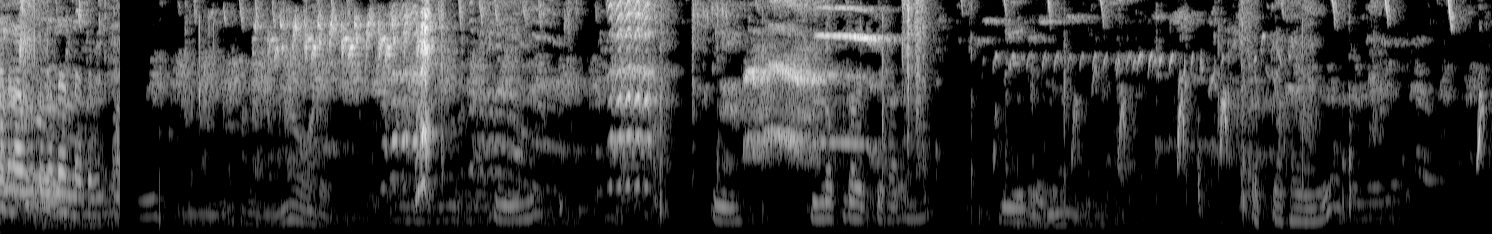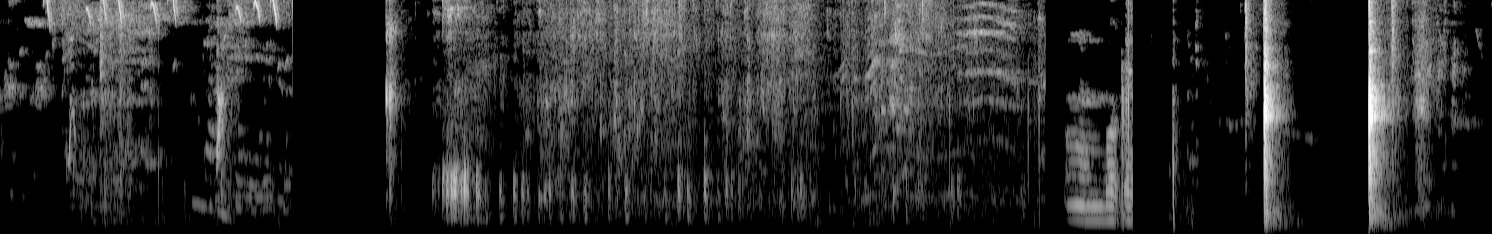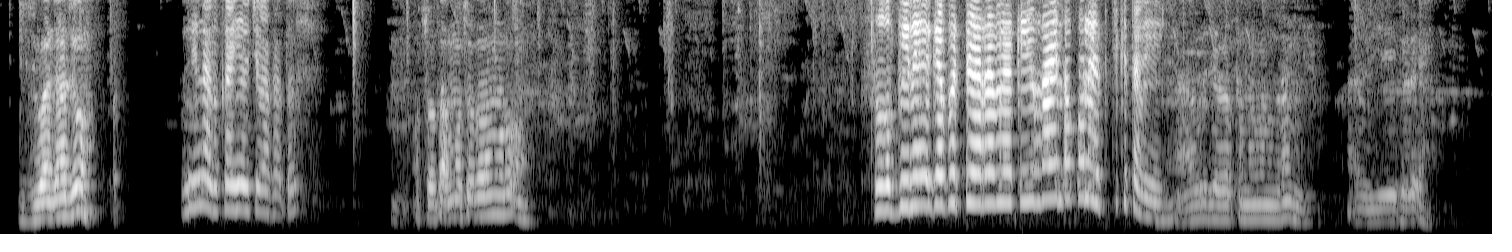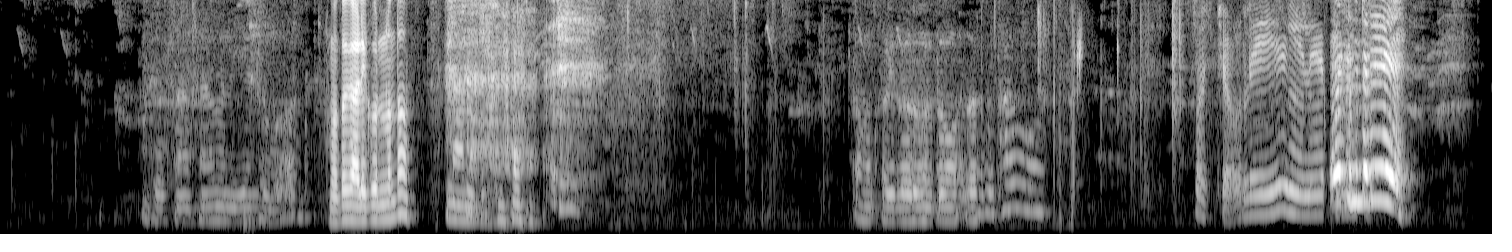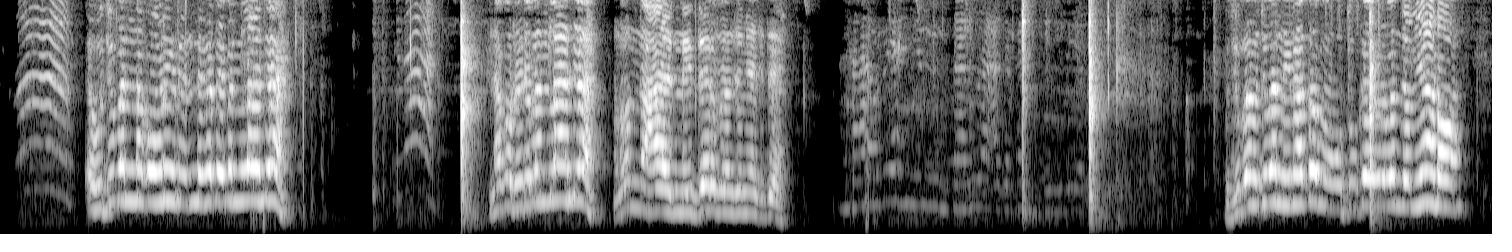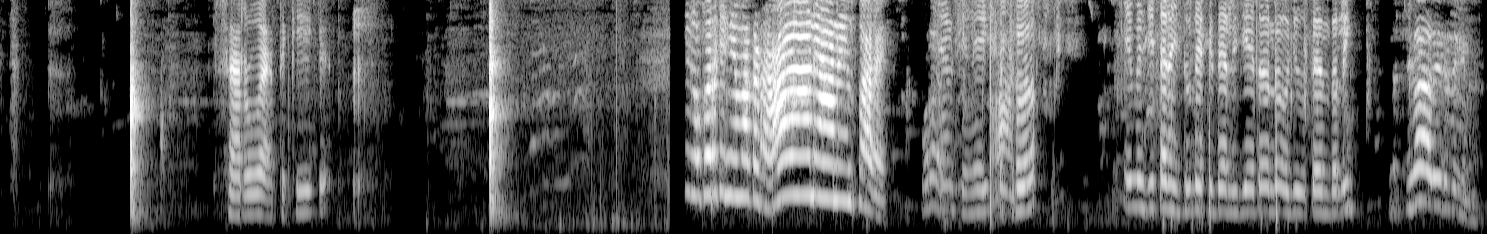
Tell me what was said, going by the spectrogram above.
செலவாகுது கலரில் இருக்குது જુવા જાજો નીના તો કઈ ઓછવા ખાતો ઓછોતા મોછોતા મોડો ಸೊಬ್ಬಿನ ಹೇಗೆ ಬಿಟ್ಟಾರ ಮ್ಯಾಕೆ ಇರ್ದಾಯಿಂದ ಕೊನೆ ಚಿಕ್ಕತವೆ ಅವ್ರ ಜಗತ್ತನ ಬಂದ್ರ ಈ ಕಡೆ ಮತ್ತೆ ಗಾಳಿ ಕೊರ್ನಂತ ನಾನು ಚೌಲಿ ಏನೇ Eh, ujuban nako ini dengan teman lanja nako di depan lanja nih nahl nider belanja minyak itu ujuban ujuban ini nato utuh ke belanja minyak dong seru ya tiki Lupa rekening makan, aneh aneh ini pare. Ah. Yang sini itu, ini kita nih tuh dari dari jatuh lo jutaan tuh ling. Cina ada di sini.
